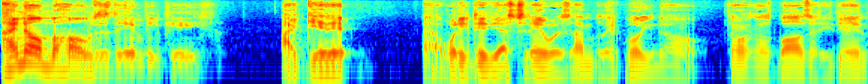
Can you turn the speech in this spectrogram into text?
I know Mahomes is the MVP. I get it. Uh, what he did yesterday was unbelievable, you know, throwing those balls that he did.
